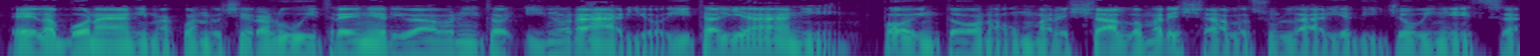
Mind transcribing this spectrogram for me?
È la buonanima, quando c'era lui i treni arrivavano in orario, italiani, poi intona un maresciallo maresciallo sull'aria di giovinezza.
